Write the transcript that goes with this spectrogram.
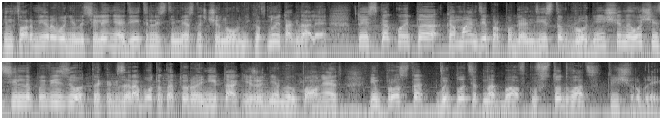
информирование населения о деятельности местных чиновников, ну и так далее. То есть какой-то команде пропагандистов Гродненщины очень сильно повезет, так как за работу, которую они и так ежедневно выполняют, им просто выплатят надбавку в 120 тысяч рублей.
